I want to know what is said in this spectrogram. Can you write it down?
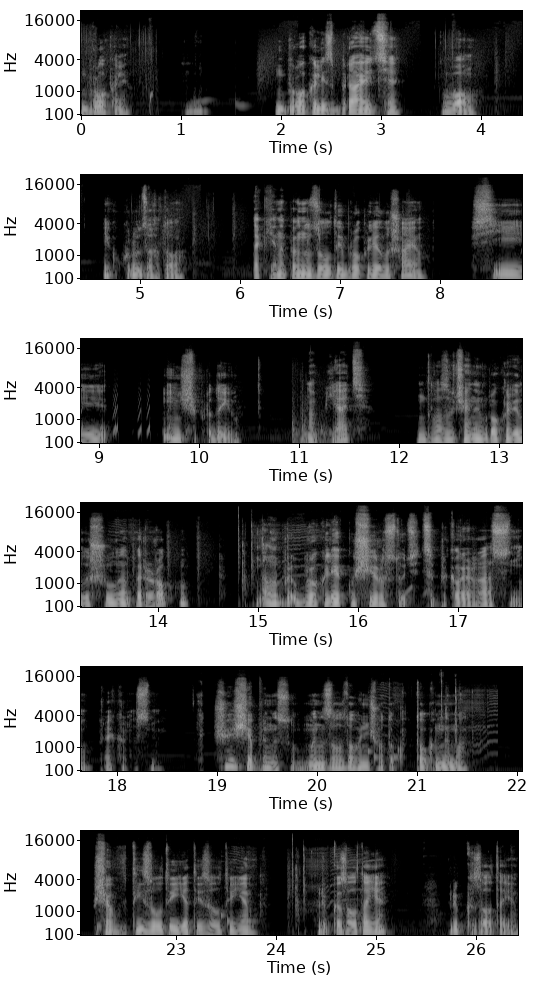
брокколі. Брокколі збираються. Вау. І кукурудза готова. Так, я напевно золотий брокколі лишаю. Всі інші продаю. На 5. Два звичайних брокколі лишу на переробку. Але бр- брокколі як кущі ростуть. Це прекрасно, прекрасно. Що я ще принесу? У мене золотого нічого тол- толком нема. Хоча ти золотий є, ти золотий є. Рибка золота є? Рибка золота є.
